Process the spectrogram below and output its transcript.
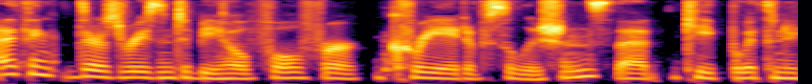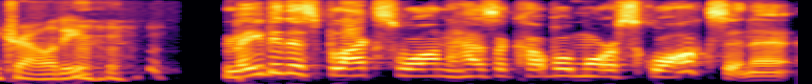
I think there's reason to be hopeful for creative solutions that keep with neutrality. Maybe this black swan has a couple more squawks in it.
